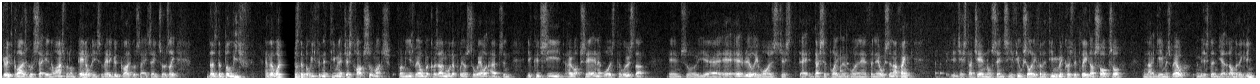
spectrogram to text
good Glasgow City in the last one on penalties, a very good Glasgow City side. So it was like, there's the belief, and there was the belief in the team, and it just hurts so much for me as well because I know the players so well at Hibs, and you could see how upsetting it was to lose that. Um, so yeah, it, it really was just uh, disappointment more than anything else, and I think just a general sense you feel sorry for the team because we played our socks off in that game as well, and we just didn't get the rub of the green.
